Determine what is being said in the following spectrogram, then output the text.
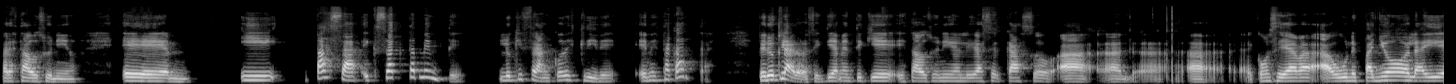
para Estados Unidos. Eh, y pasa exactamente lo que Franco describe en esta carta. Pero claro, efectivamente que Estados Unidos le iba a hacer caso a, ¿cómo se llama?, a un español ahí,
